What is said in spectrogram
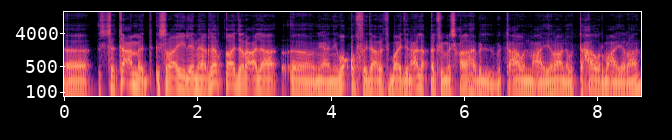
آه، ستعمد إسرائيل لانها غير قادرة على آه، يعني وقف إدارة بايدن على الأقل في مسعاها بالتعاون مع إيران أو التحاور مع إيران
